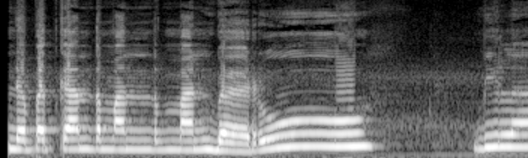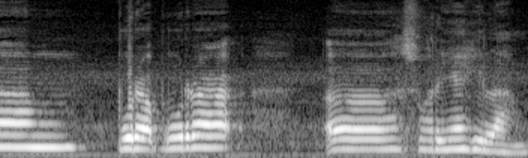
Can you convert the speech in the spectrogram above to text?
mendapatkan teman-teman baru bilang pura-pura uh, suaranya hilang.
